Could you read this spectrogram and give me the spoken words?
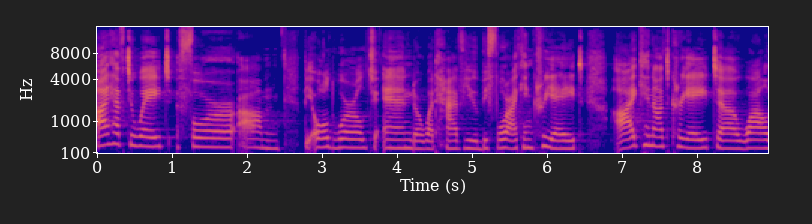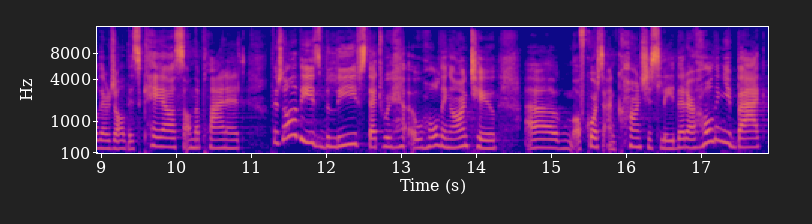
I have to wait for um, the old world to end or what have you before I can create. I cannot create uh, while there's all this chaos on the planet. There's all these beliefs that we're holding on to, um, of course, unconsciously, that are holding you back,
